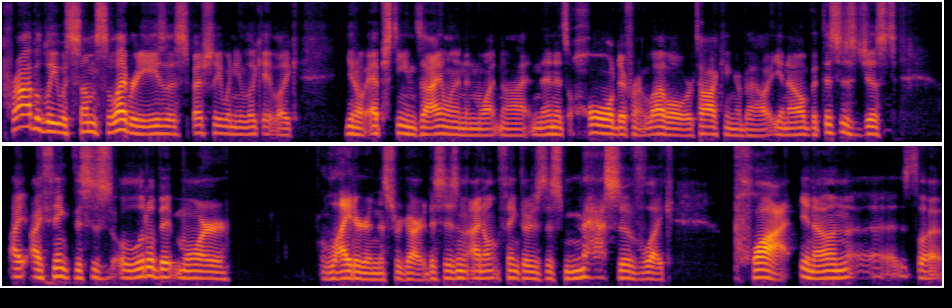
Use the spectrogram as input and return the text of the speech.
probably with some celebrities, especially when you look at like, you know, Epstein's Island and whatnot. And then it's a whole different level we're talking about, you know, but this is just, I, I think this is a little bit more lighter in this regard. This isn't, I don't think there's this massive like plot, you know, and uh, it's li-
